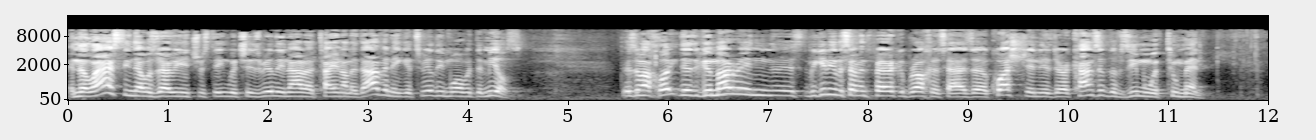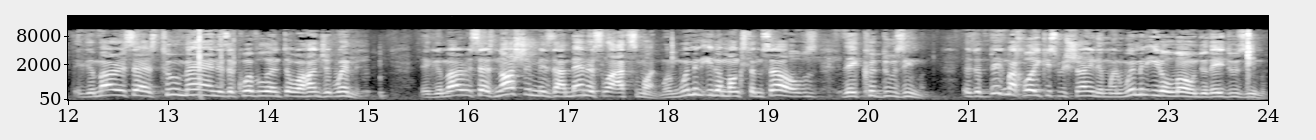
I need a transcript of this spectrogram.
And the last thing that was very interesting, which is really not a tie on the davening, it's really more with the meals. There's a machloik, the Gemara in uh, the beginning of the seventh parak of Brachas has a question, is there a concept of zimun with two men? The Gemara says two men is equivalent to a hundred women. The Gemara says, Nashim is amenes la'atzman. When women eat amongst themselves, they could do zimun. There's a big machlokes rishonim. When women eat alone, do they do zimun?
